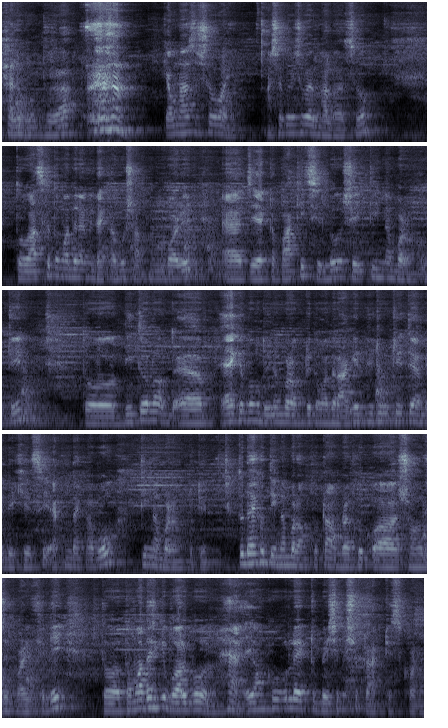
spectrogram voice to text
হ্যালো বন্ধুরা, কেমন আছো সবাই? আশা করি সবাই ভালো আছো। তো আজকে তোমাদের আমি দেখাবো সাত নম্বরের যে একটা বাকি ছিল, সেই তিন নম্বর অঙ্কটি তো দ্বিতীয় এক এবং দুই নম্বর অঙ্কটি তোমাদের আগের ভিডিওটিতে আমি দেখিয়েছি, এখন দেখাবো তিন নম্বর অঙ্কটি তো দেখো, তিন নম্বর অঙ্কটা আমরা খুব সহজে করে ফেলি। তো তোমাদের কি বলব? হ্যাঁ এই অঙ্কগুলো একটু বেশি বেশি প্র্যাকটিস করো।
